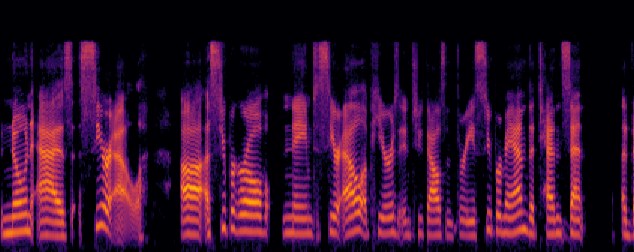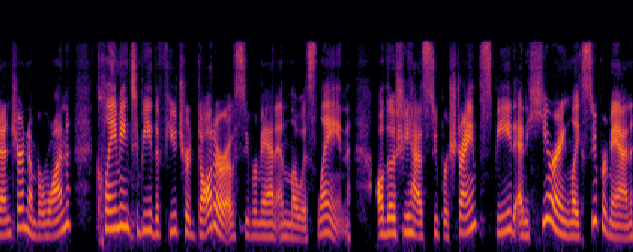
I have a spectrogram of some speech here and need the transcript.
known as Cir-El. Uh, a Supergirl named Cir-El appears in 2003's Superman, the 10 cent adventure number one claiming to be the future daughter of Superman and Lois Lane. Although she has super strength, speed, and hearing like Superman,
